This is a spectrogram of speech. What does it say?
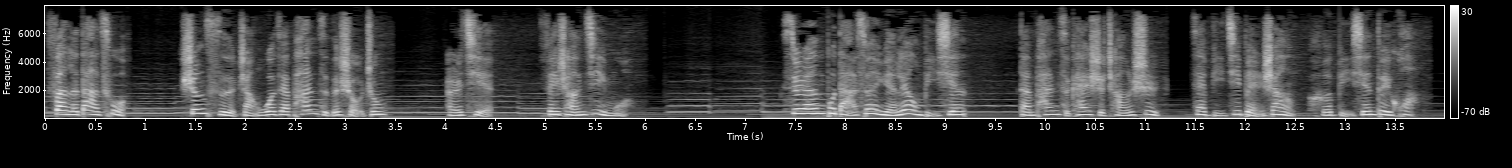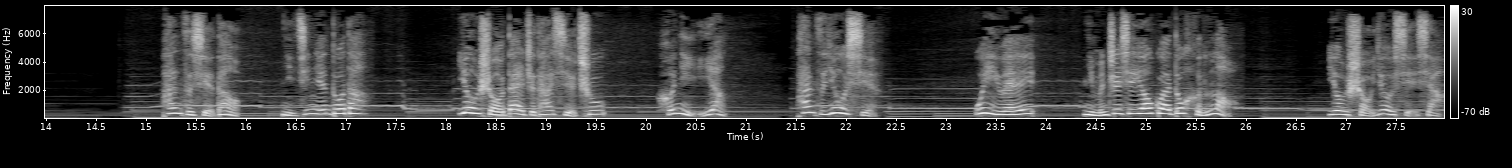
犯了大错，生死掌握在潘子的手中，而且非常寂寞。虽然不打算原谅笔仙，但潘子开始尝试在笔记本上和笔仙对话。潘子写道：“你今年多大？”右手带着他写出：“和你一样。”潘子又写：“我以为你们这些妖怪都很老。”右手又写下：“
